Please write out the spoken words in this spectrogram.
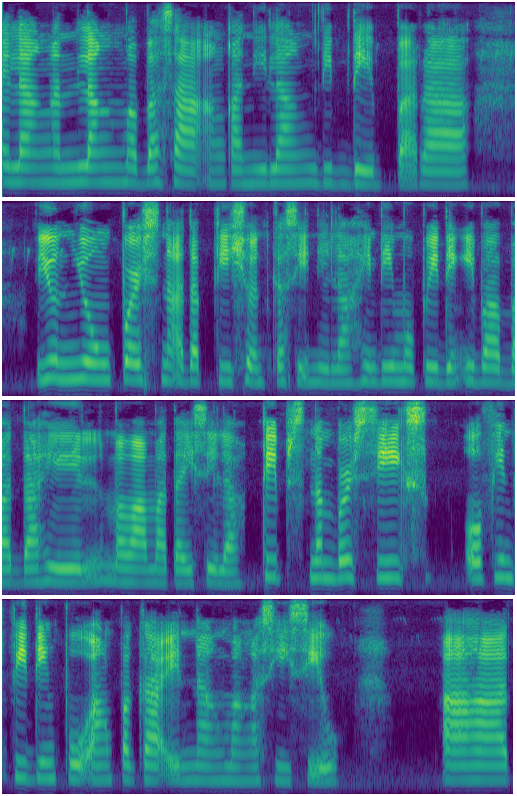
Kailangan lang mabasa ang kanilang dibdib para yun yung first na adaptation kasi nila. Hindi mo pwedeng ibaba dahil mamamatay sila. Tips number 6, often feeding po ang pagkain ng mga sisiw At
